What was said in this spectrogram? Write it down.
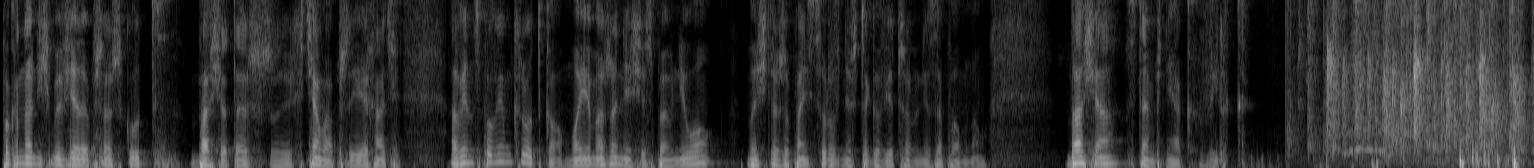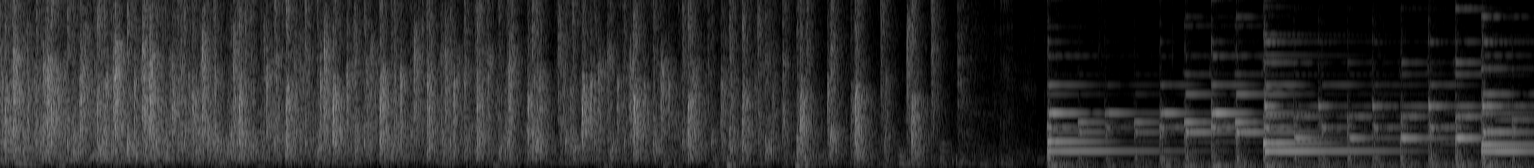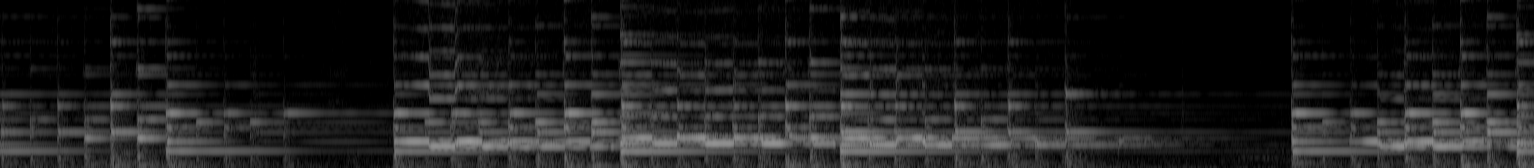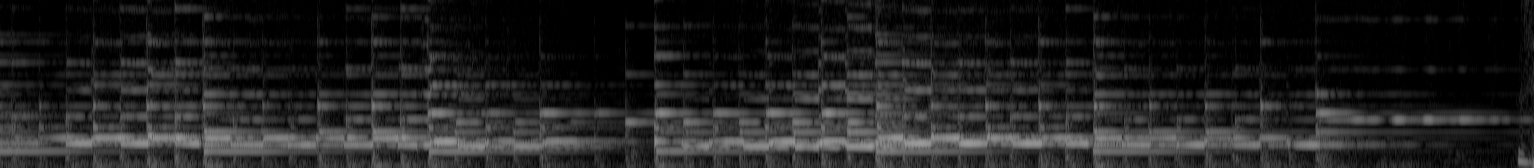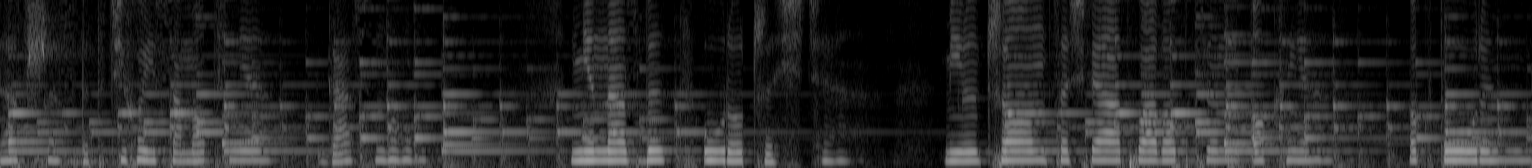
Pokonaliśmy wiele przeszkód. Basia też y, chciała przyjechać, a więc powiem krótko. Moje marzenie się spełniło. Myślę, że Państwo również tego wieczoru nie zapomną. Basia Stępniak-Wilk. Cicho i samotnie gasną, nie nazbyt uroczyście. Milczące światła w obcym oknie, o którym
